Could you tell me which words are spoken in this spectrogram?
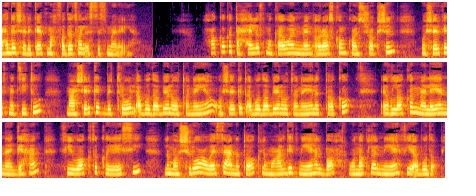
إحدى شركات محفظتها الاستثمارية. حقق تحالف مكون من أوراسكوم كونستراكشن وشركة ماتيتو مع شركة بترول أبو ظبي الوطنية وشركة أبو ظبي الوطنية للطاقة إغلاقا ماليا ناجحا في وقت قياسي لمشروع واسع النطاق لمعالجة مياه البحر ونقل المياه في أبو ظبي.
